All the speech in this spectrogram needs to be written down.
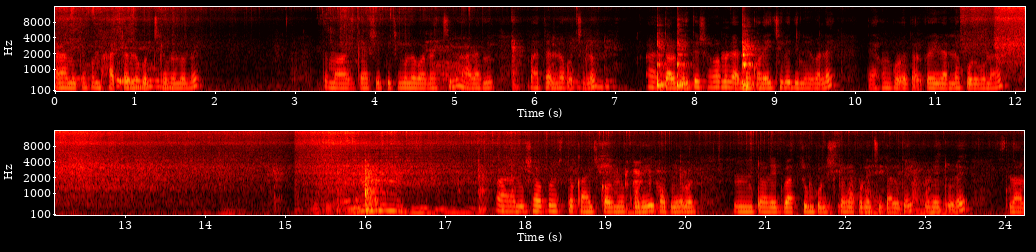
আর আমি তখন ভাত রান্না করছিলাম উনুনে। তো মা গ্যাসে পিঠেগুলো বানাচ্ছিল। আর আমি ভাত রান্না করছিলাম আর তরকারি তো সব আমার রান্না করাই ছিল দিনের বেলায়। তো এখন কোনো তরকারি রান্না করব না। আর আমি সমস্ত কাজকর্ম করে তারপরে আবার টয়লেট বাথরুম পরিষ্কার করেছি কালকে। করে টোরে স্নান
